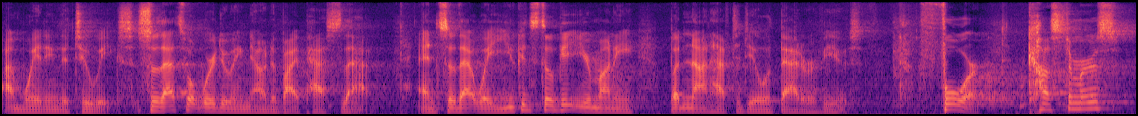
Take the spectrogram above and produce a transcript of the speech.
I'm waiting the two weeks. So that's what we're doing now to bypass that. And so that way you can still get your money, but not have to deal with bad reviews. Four, customers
